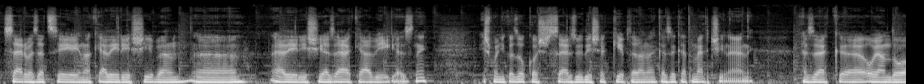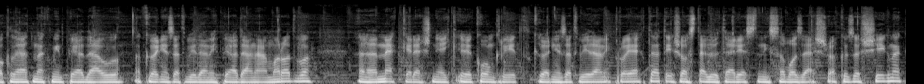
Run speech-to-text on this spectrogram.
szervezet céljainak elérésében eléréséhez el kell végezni, és mondjuk az okos szerződések képtelenek ezeket megcsinálni. Ezek olyan dolgok lehetnek, mint például a környezetvédelmi példánál maradva, megkeresni egy konkrét környezetvédelmi projektet, és azt előterjeszteni szavazásra a közösségnek,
